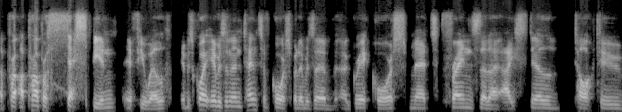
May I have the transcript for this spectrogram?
A, pro- a proper thespian, if you will. It was quite. It was an intensive course, but it was a, a great course. Met friends that I, I still talk to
